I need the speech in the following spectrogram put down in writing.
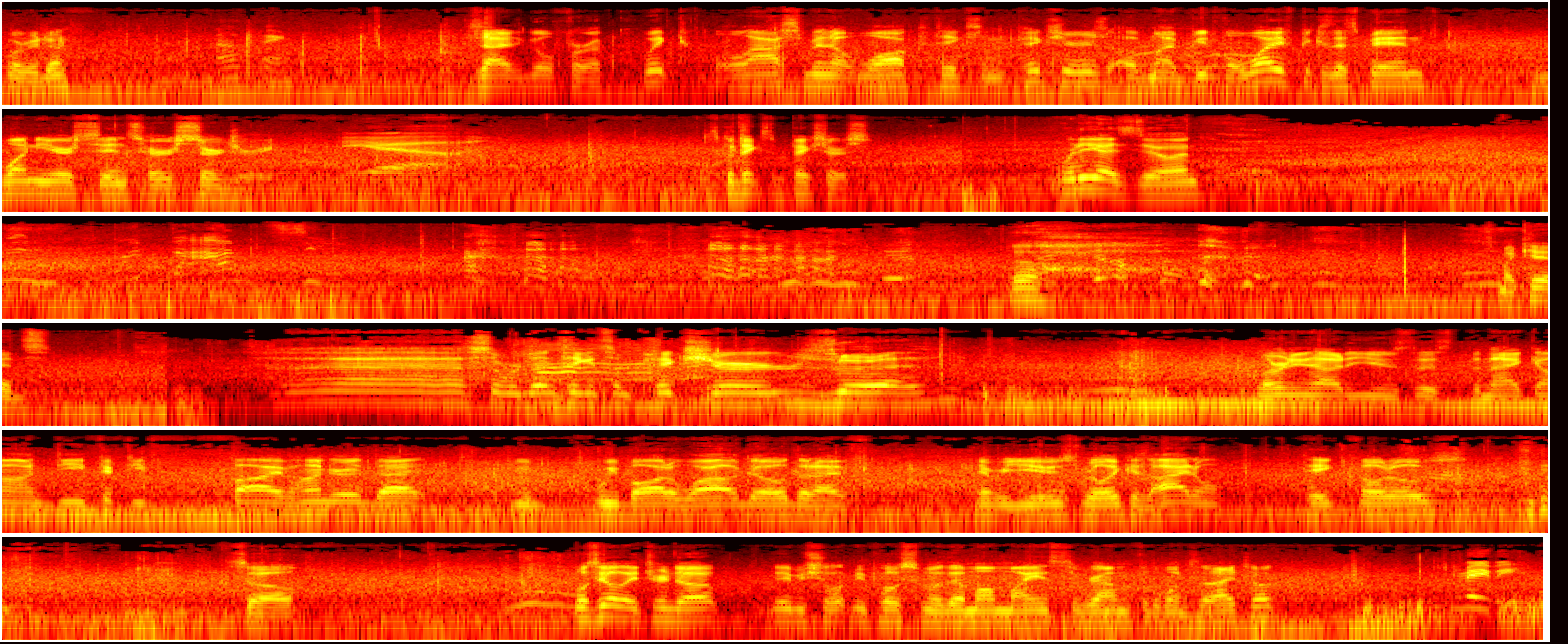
What are we doing? Nothing. Decided to go for a quick last minute walk to take some pictures of my beautiful wife because it's been one year since her surgery. Yeah. Let's go take some pictures. What are you guys doing? Ugh. it's my kids. Uh, so we're done taking some pictures. Uh, learning how to use this the Nikon D5500 that we, we bought a while ago that I've never used really because I don't take photos. so we'll see how they turned out. Maybe she'll let me post some of them on my Instagram for the ones that I took. Maybe.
